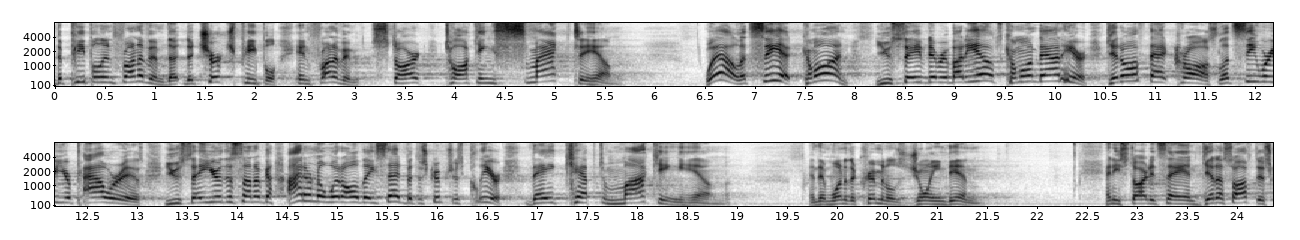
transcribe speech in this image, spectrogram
The people in front of him, the, the church people in front of him, start talking smack to him. Well, let's see it. Come on. You saved everybody else. Come on down here. Get off that cross. Let's see where your power is. You say you're the Son of God. I don't know what all they said, but the scripture's clear. They kept mocking him. And then one of the criminals joined in. And he started saying, Get us off this,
